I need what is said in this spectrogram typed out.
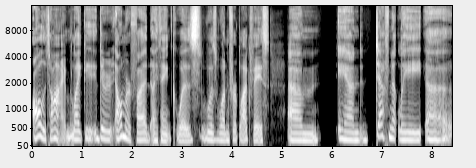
all the time. Like there, Elmer Fudd, I think was was one for blackface. Um, and definitely uh,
